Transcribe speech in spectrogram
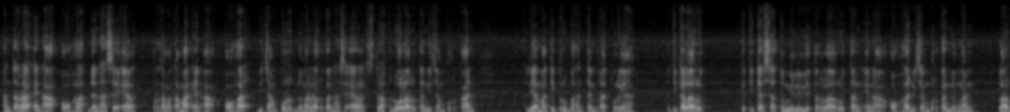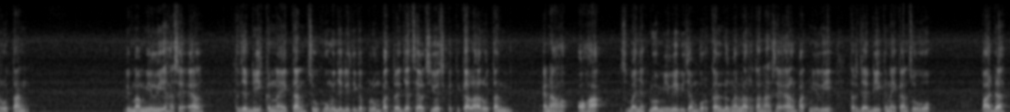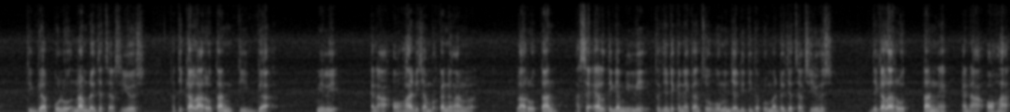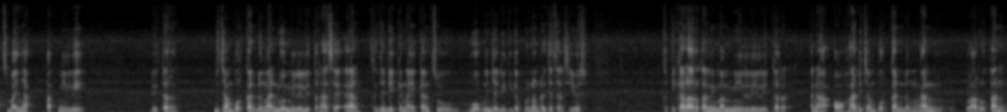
antara NaOH dan HCl. Pertama-tama NaOH dicampur dengan larutan HCl. Setelah kedua larutan dicampurkan, diamati perubahan temperaturnya. Ketika larut ketika 1 ml larutan NaOH dicampurkan dengan larutan 5 mili HCl terjadi kenaikan suhu menjadi 34 derajat Celcius ketika larutan NaOH sebanyak 2 mili dicampurkan dengan larutan HCl 4 mili terjadi kenaikan suhu pada 36 derajat Celcius. Ketika larutan 3 mili NaOH dicampurkan dengan larutan HCl 3 mili terjadi kenaikan suhu menjadi 35 derajat Celcius. Jika larutan NaOH sebanyak 4 mili liter dicampurkan dengan 2 ml HCl terjadi kenaikan suhu menjadi 36 derajat Celcius. Ketika larutan 5 ml NaOH dicampurkan dengan larutan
